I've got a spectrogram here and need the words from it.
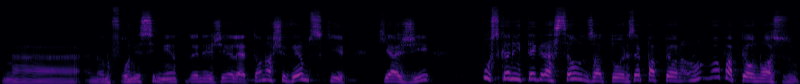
na, no fornecimento da energia elétrica. Então nós tivemos que, que agir buscando a integração dos atores. É papel, não é papel nosso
